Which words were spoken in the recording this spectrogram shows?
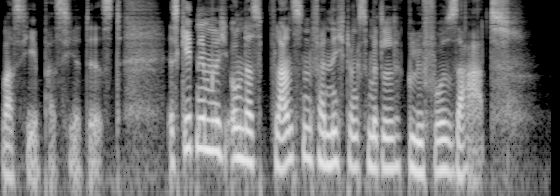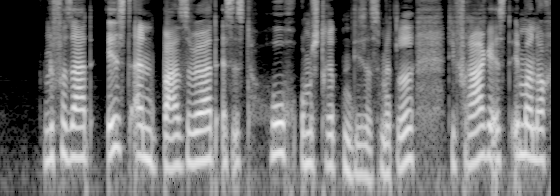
was je passiert ist. Es geht nämlich um das Pflanzenvernichtungsmittel Glyphosat. Glyphosat ist ein Buzzword, es ist hoch umstritten, dieses Mittel. Die Frage ist immer noch,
